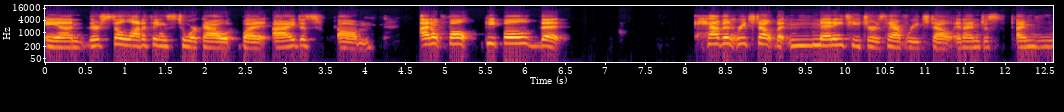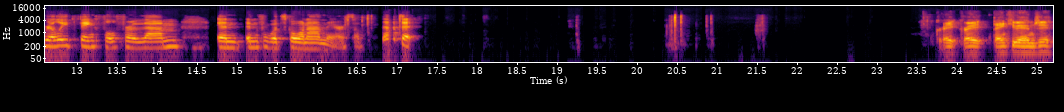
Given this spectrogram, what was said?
And there's still a lot of things to work out, but I just, um, I don't fault people that haven't reached out, but many teachers have reached out. And I'm just, I'm really thankful for them and, and for what's going on there. So that's it. Great, great. Thank you, Angie.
